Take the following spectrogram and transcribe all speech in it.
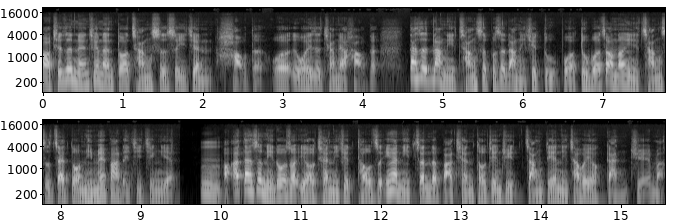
哦，其实年轻人多尝试是一件好的，我我一直强调好的，但是让你尝试不是让你去赌博，赌博这种东西你尝试再多，你没办法累积经验，嗯，啊，但是你如果说有钱，你去投资，因为你真的把钱投进去，涨跌你才会有感觉嘛，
